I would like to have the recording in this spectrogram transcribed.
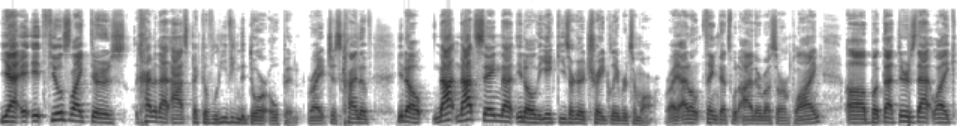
Yeah, it, it, feels like there's kind of that aspect of leaving the door open, right? Just kind of, you know, not not saying that you know the Yankees are going to trade Gleyber tomorrow, right? I don't think that's what either of us are implying, uh, but that there's that like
